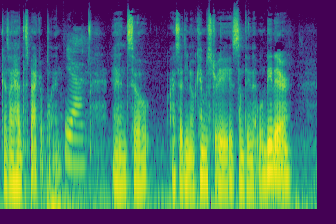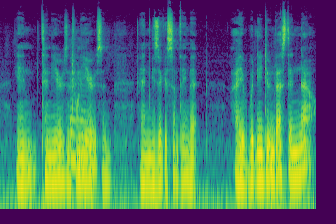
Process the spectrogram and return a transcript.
because I had this backup plan. Yeah. And so I said, you know, chemistry is something that will be there in 10 years and 20 Mhm. years, and, and music is something that I would need to invest in now.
